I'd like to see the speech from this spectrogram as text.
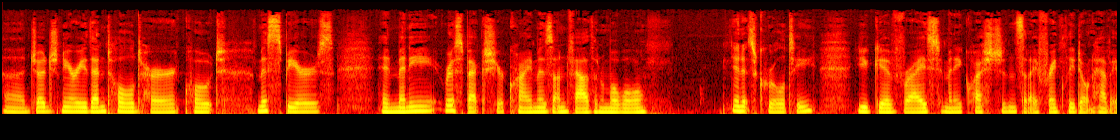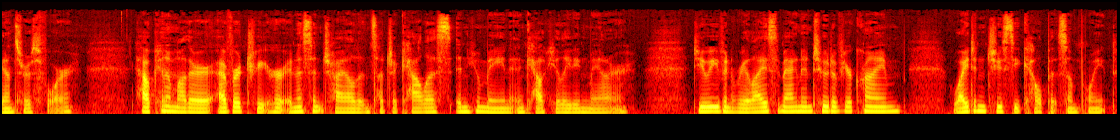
Uh, Judge Neary then told her, quote, Miss Spears, in many respects your crime is unfathomable in its cruelty. You give rise to many questions that I frankly don't have answers for. How can a mother ever treat her innocent child in such a callous, inhumane, and calculating manner? Do you even realize the magnitude of your crime? Why didn't you seek help at some point?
